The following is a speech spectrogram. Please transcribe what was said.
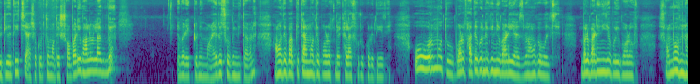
ভিডিও দিচ্ছি, আশা করি তোমাদের সবারই ভালো লাগবে। এবার একটুখানি মায়েরও ছবি নিতে হবে না। আমাদের বাপি তার মধ্যে বরফ নিয়ে খেলা শুরু করে দিয়েছে। ও ওর মতো বরফ হাতে করে নাকি নিয়ে বাড়ি আসবে? আমাকে বলছে। বলে, বাড়ি নিয়ে যাব এই বরফ। সম্ভব না,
